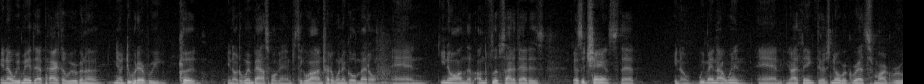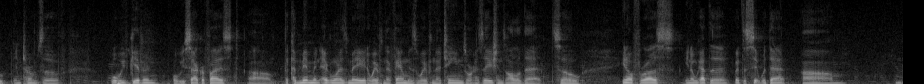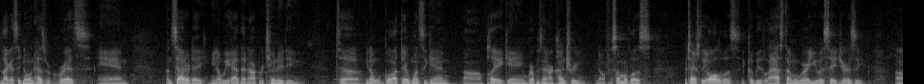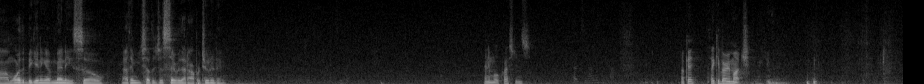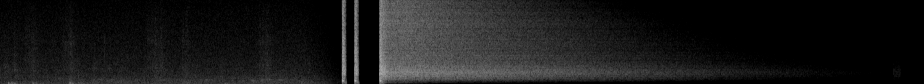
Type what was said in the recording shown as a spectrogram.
you know, we made that pact that we were gonna, you know, do whatever we could, you know, to win basketball games, to go out and try to win a gold medal. And you know, on the on the flip side of that is, there's a chance that, you know, we may not win. And you know, I think there's no regrets from our group in terms of what we've given, what we've sacrificed, um, the commitment everyone has made away from their families, away from their teams, organizations, all of that. So, you know, for us, you know, we have to we have to sit with that. Um, like I said, no one has regrets, and on Saturday, you know, we had that opportunity to, you know, go out there once again, uh, play a game, represent our country. You know, for some of us, potentially all of us, it could be the last time we wear a USA jersey, um, or the beginning of many. So I think we just have to just savor that opportunity. Any more questions? Okay, thank you very much. Thank you.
